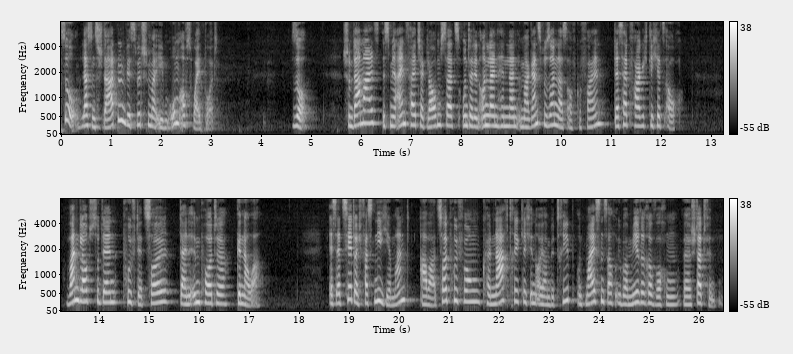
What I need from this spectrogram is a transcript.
So, lass uns starten. Wir switchen mal eben um aufs Whiteboard. So, schon damals ist mir ein falscher Glaubenssatz unter den Online-Händlern immer ganz besonders aufgefallen. Deshalb frage ich dich jetzt auch. Wann glaubst du denn, prüft der Zoll deine Importe genauer? Es erzählt euch fast nie jemand, aber Zollprüfungen können nachträglich in eurem Betrieb und meistens auch über mehrere Wochen äh, stattfinden.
